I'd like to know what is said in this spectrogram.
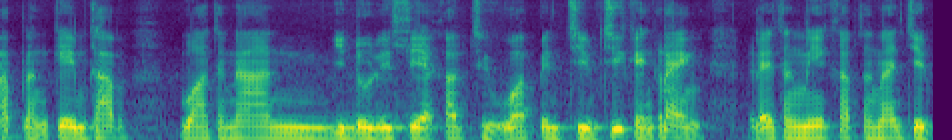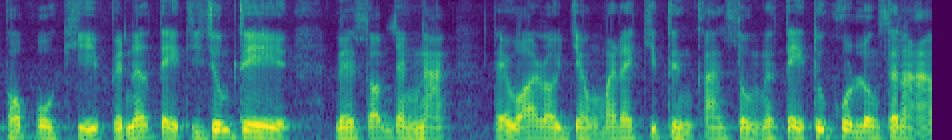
รับหลังเกมครับ ว่าทางด้านอินโดนีเซียครับถือว่าเป็นทีมที่แข็งแกร่ง และทางนี้ครับทางด้านเจนพ่อโปขีเป็นนักเตะที่ชุ่มเทและซ้อมอย่างหนัก แต่ว่าเรายังไม่ได้คิดถึงการส่งนักเตะทุกคนลงสนาม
